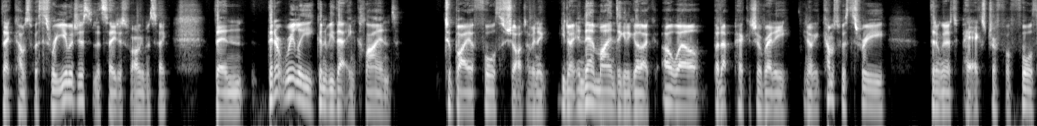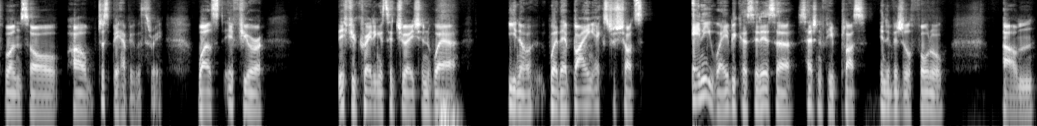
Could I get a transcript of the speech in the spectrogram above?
that comes with three images. Let's say just for argument's sake, then they're not really going to be that inclined to buy a fourth shot. I mean, you know, in their mind, they're going to go like, oh, well, but that package already, you know, it comes with three, then I'm going to have to pay extra for fourth one. So I'll just be happy with three. Whilst if you're, if you're creating a situation where, you know, where they're buying extra shots anyway, because it is a session fee plus individual photo, um,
